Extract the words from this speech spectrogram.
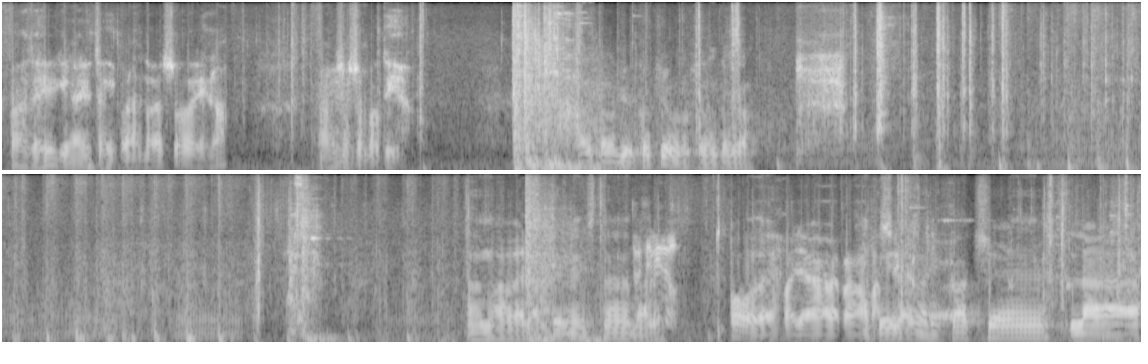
Espérate, ¿quién es que está disparando eso de ahí, no? A ver, son botillas. ¿Ha estado aquí el coche o se lo han cargado? Vamos a ver, la antena esta, vale. Joder, vaya rama más Aquí hay varios coches, la,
